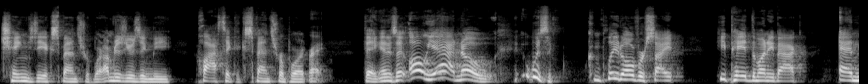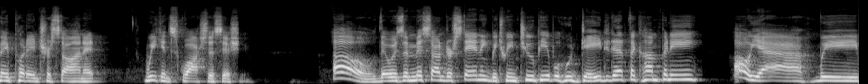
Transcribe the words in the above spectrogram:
change the expense report. I'm just using the classic expense report right. thing. And it's like, oh, yeah, no, it was a complete oversight. He paid the money back and they put interest on it. We can squash this issue. Oh, there was a misunderstanding between two people who dated at the company. Oh, yeah, we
